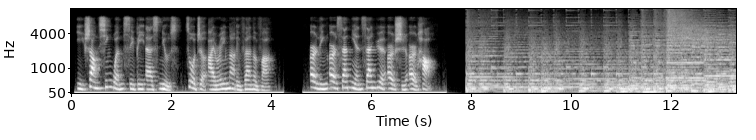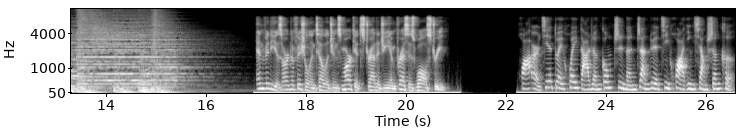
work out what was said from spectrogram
以上新闻 CBS News，作者 Irina Ivanova，二零二三年三月二十二号。NVIDIA's artificial intelligence market strategy impresses Wall Street. 华尔街对辉达人工智能战略计划印象深刻。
